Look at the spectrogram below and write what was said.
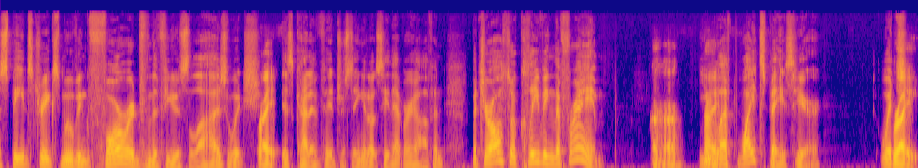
speed streaks moving forward from the fuselage, which right. is kind of interesting. You don't see that very often. But you're also cleaving the frame. Uh-huh. You right. left white space here, which right.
